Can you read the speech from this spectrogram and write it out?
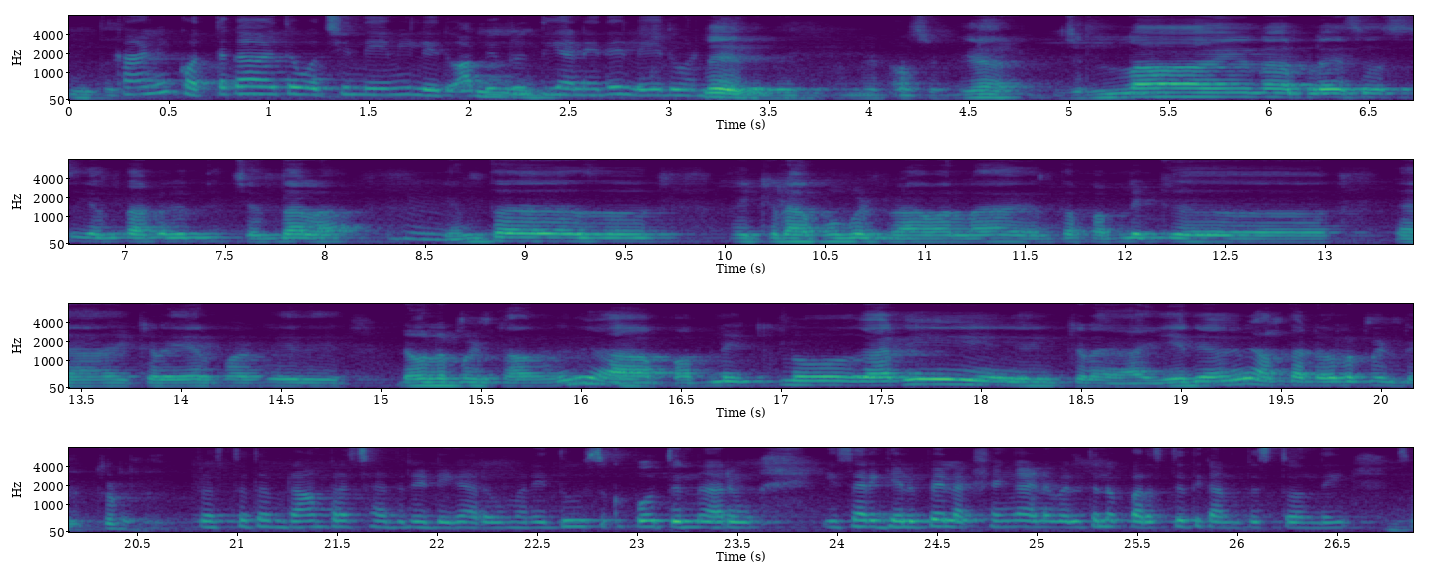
అంతే. కానీ కొత్తగా అయితే వచ్చింది ఏమీ లేదు. అభివృద్ధి అనేది లేదు అంటే. లేదు జిల్లా అయిన ప్లేసెస్ ఎంత అభివృద్ధి చెందాలా? ఎంత ఇక్కడ మూమెంట్ రావాలా? ఎంత పబ్లిక్ ఇక్కడ ఏర్పాటు ఇది డెవలప్మెంట్ కావాలనేది ఆ పబ్లిక్లో కానీ ఇక్కడ ఆ ఏరియా కానీ అంత డెవలప్మెంట్ ఎక్కడ లేదు. ప్రస్తుతం రామ్ ప్రసాద్ రెడ్డి గారు మరి దూసుకుపోతున్నారు. ఈసారి గెలిపే లక్ష్యంగా ఆయన వెళ్తున్న పరిస్థితి కనిపిస్తుంది. సో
